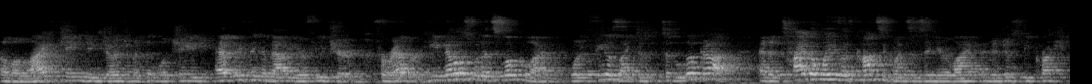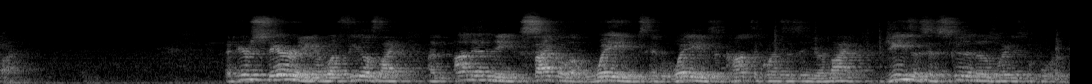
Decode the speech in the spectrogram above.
of a life changing judgment that will change everything about your future forever. He knows what it's look like, what it feels like to, to look up at a tidal wave of consequences in your life and to just be crushed by it. If you're staring at what feels like an unending cycle of waves and waves and consequences in your life, Jesus has stood in those waves before you.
